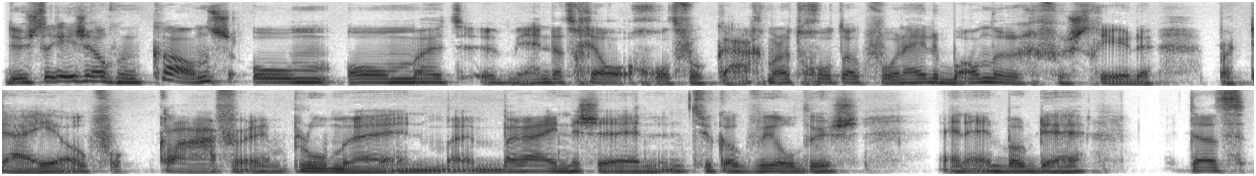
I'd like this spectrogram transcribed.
Dus er is ook een kans om, om het, en dat geldt voor Kaag, maar dat geldt ook voor een heleboel andere gefrustreerde partijen. Ook voor Klaver en Ploemen en, en Breinissen en natuurlijk ook Wilders en, en Baudet. Dat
